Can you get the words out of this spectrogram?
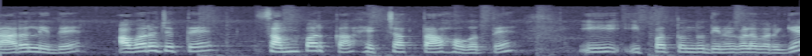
ಯಾರಲ್ಲಿದೆ, ಅವರ ಜೊತೆ ಸಂಪರ್ಕ ಹೆಚ್ಚಾಗ್ತಾ ಹೋಗುತ್ತೆ. ಈ ಇಪ್ಪತ್ತೊಂದು ದಿನಗಳವರೆಗೆ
